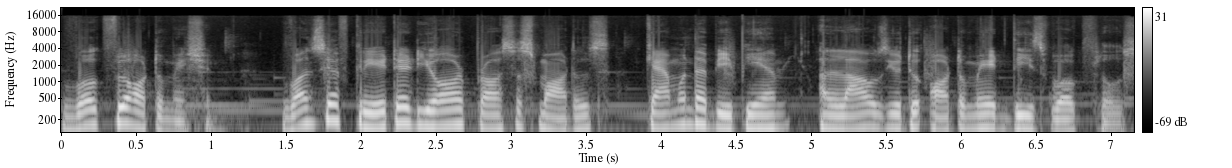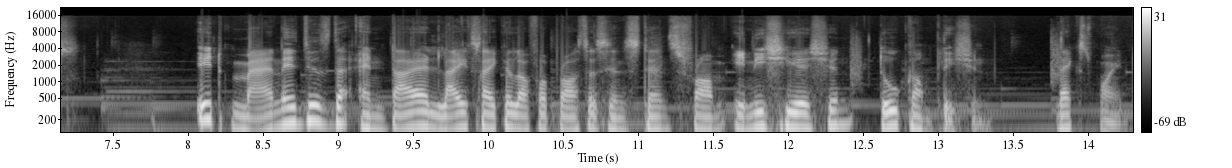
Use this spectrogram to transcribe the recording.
workflow automation. Once you have created your process models, Camunda BPM allows you to automate these workflows. It manages the entire lifecycle of a process instance from initiation to completion. Next point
